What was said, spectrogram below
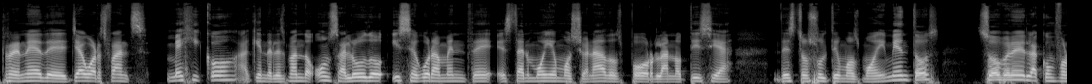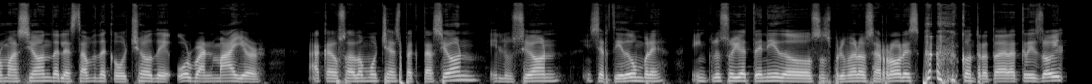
René de Jaguars Fans México, a quienes les mando un saludo y seguramente están muy emocionados por la noticia de estos últimos movimientos sobre la conformación del staff de coaching de Urban Meyer ha causado mucha expectación, ilusión, incertidumbre. Incluso yo he tenido sus primeros errores, contratar a Chris Doyle,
